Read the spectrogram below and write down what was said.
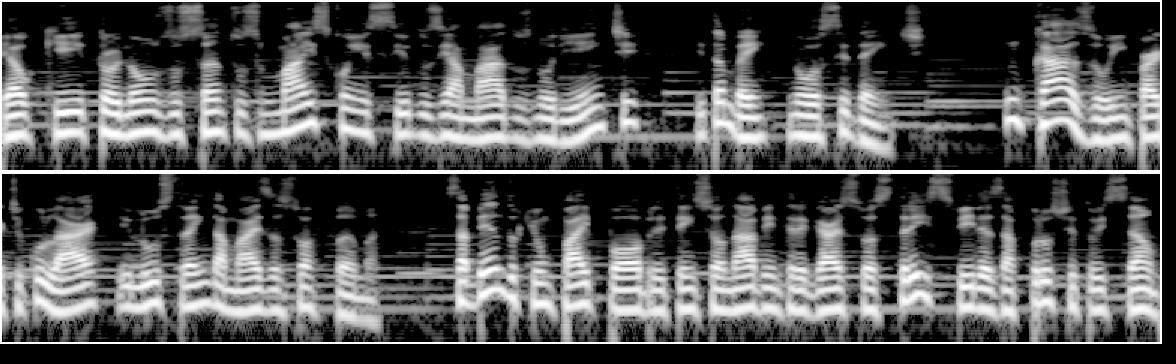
é o que tornou um dos santos mais conhecidos e amados no Oriente e também no Ocidente. Um caso em particular ilustra ainda mais a sua fama. Sabendo que um pai pobre tensionava entregar suas três filhas à prostituição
